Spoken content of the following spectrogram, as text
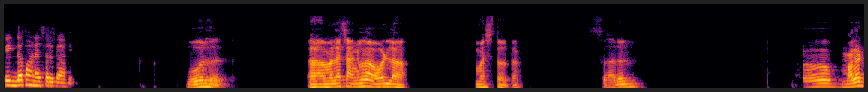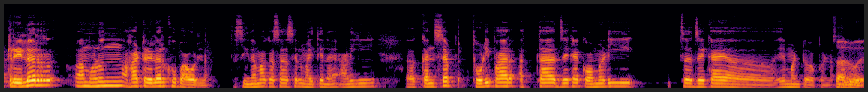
एकदा पाहण्यासारखं आहे. गोवर्धन. अ, मला चांगला आवडला. मस्त होता. सारंग. अं, मला ट्रेलर म्हणून हा ट्रेलर खूप आवडला. सिनेमा कसा असेल माहिती नाही आणि कन्सेप्ट थोडीफार आत्ता जे काय कॉमेडीचं जे काय अं, हे म्हणतो आपण चालू आहे.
